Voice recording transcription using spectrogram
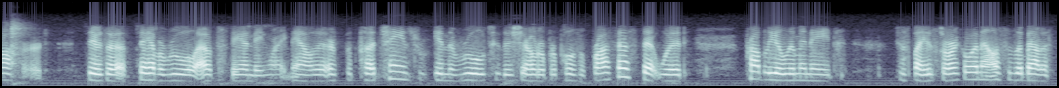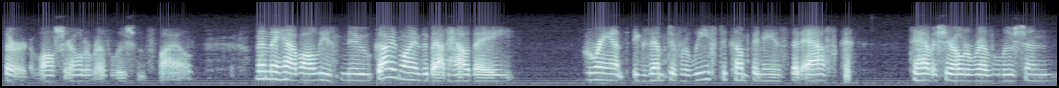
offered. There's a they have a rule outstanding right now, There's a change in the rule to the shareholder proposal process that would probably eliminate, just by historical analysis, about a third of all shareholder resolutions filed. Then they have all these new guidelines about how they grant exemptive relief to companies that ask to have a shareholder resolution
